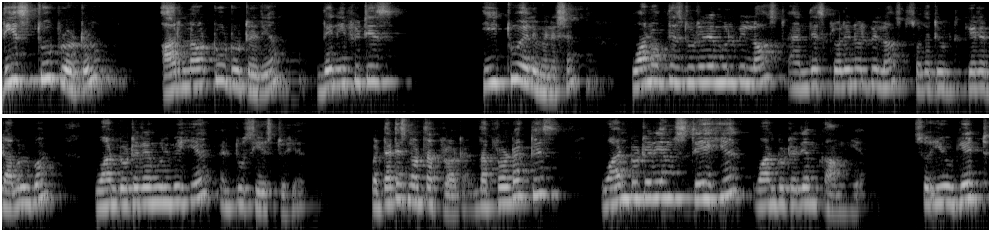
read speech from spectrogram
these two proton are now two deuterium, then if it is E2 elimination, one of this deuterium will be lost and this chlorine will be lost so that you get a double bond one deuterium will be here and two ch2 here but that is not the product the product is one deuterium stay here one deuterium come here so you get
